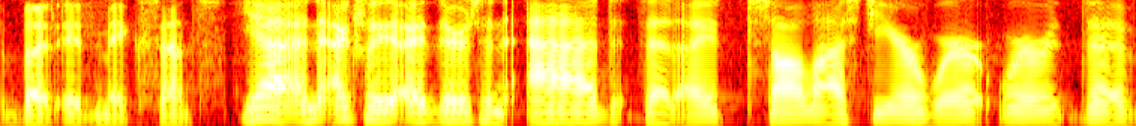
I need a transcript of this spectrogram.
but it makes sense. Yeah, and actually, I, there's an ad that I saw last year where where the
